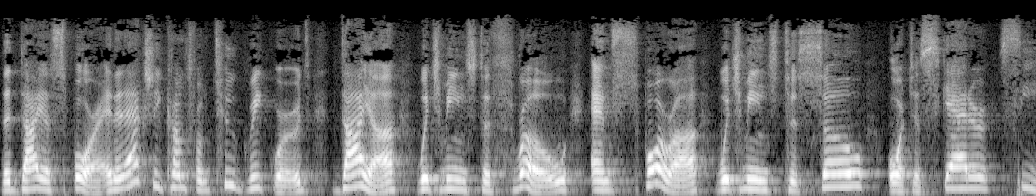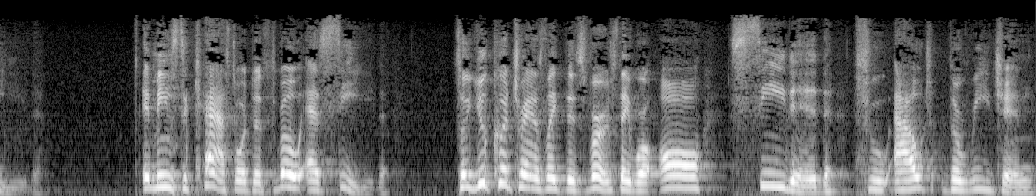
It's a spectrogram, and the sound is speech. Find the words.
the diaspora. And it actually comes from two Greek words, dia, which means to throw, and spora, which means to sow or to scatter seed. It means to cast or to throw as seed. So you could translate this verse, they were all seeded throughout the region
